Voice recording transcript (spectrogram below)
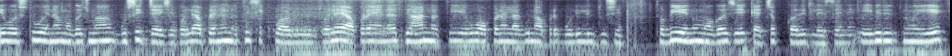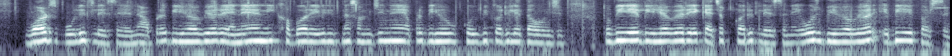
એ વસ્તુ એના મગજમાં ઘૂસી જ જાય છે. ભલે આપણે એને નથી શીખવાડવું, ભલે આપણે એને ધ્યાન નથી એવું આપણને લાગ્યું ને આપણે બોલી લીધું છે, તો બી એનું મગજ એ કેચઅપ કરી જ લેશે ને એવી રીતનું એ વર્ડ્સ બોલી જ લેશે અને આપણે બિહેવિયર એને એની ખબર એવી રીતના સમજીને આપણે બિહેવ કોઈ બી કરી લેતા હોય છે, તો બી એ બિહેવિયર એ કેચઅપ કરી જ લેશે ને એવો જ બિહેવિયર એ બી એ કરશે.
